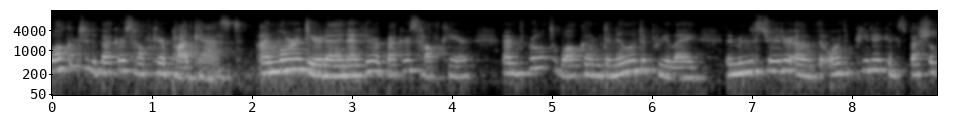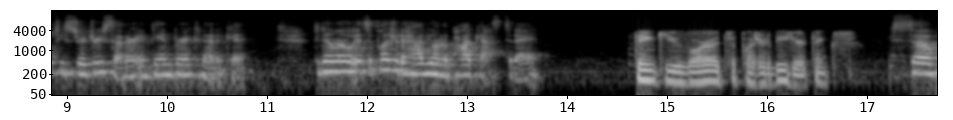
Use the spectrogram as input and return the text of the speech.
Welcome to the Becker's Healthcare Podcast. I'm Laura Dyrda, an editor at Becker's Healthcare, and I'm thrilled to welcome Danilo D'Aprile, administrator of the Orthopedic and Specialty Surgery Center in Danbury, Connecticut. Danilo, it's a pleasure to have you on the podcast today. Thank you, Laura. It's a pleasure to be here. Thanks. So,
